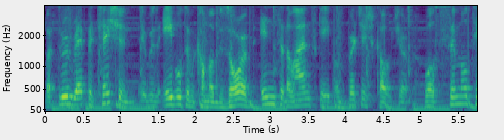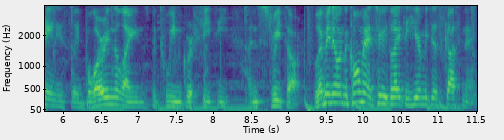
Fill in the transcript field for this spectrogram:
But through repetition, it was able to become absorbed into the landscape of British culture while simultaneously blurring the lines between graffiti and street art. Let me know in the comments who you'd like to hear me discuss next.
